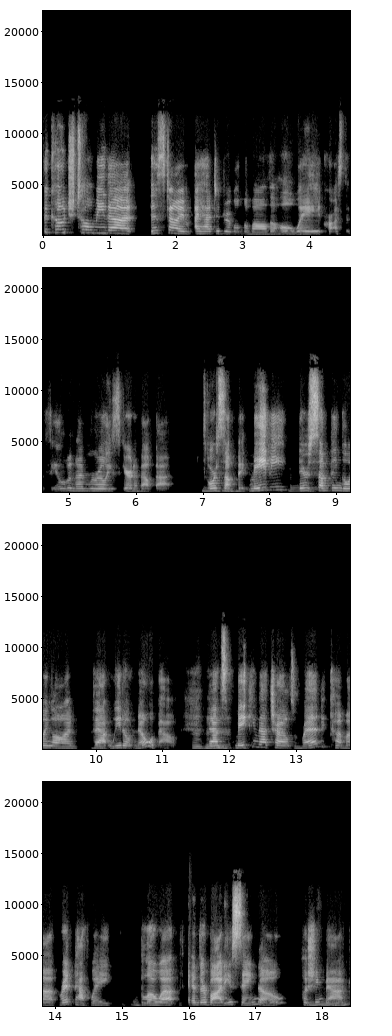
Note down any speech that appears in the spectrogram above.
the coach told me that this time i had to dribble the ball the whole way across the field and i'm really scared about that or something maybe there's Mhm. something going on that we don't know about that's making that child's red come up, red pathway blow up, and their body is saying no, pushing back.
